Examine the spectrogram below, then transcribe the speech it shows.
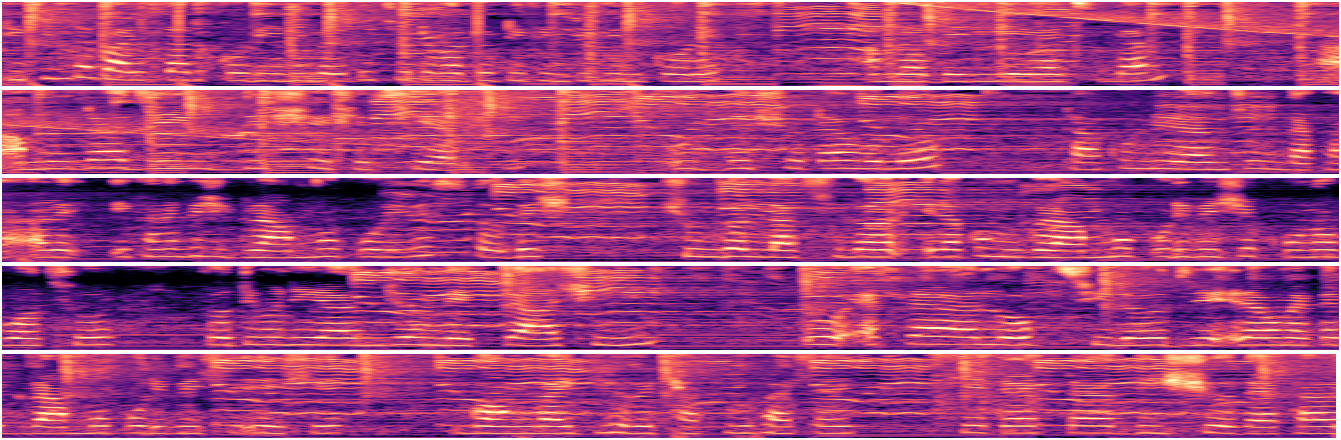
টিফিনটা বাড়িতে আর করিনি, বাড়িতে ছোটোখাটো টিফিন টিফিন করে আমরা বেরিয়ে গেছিলাম। আমরা যেই উদ্দেশ্যে এসেছি আর কি, উদ্দেশ্যটা হলো ঠাকুর নিরঞ্জন দেখা। আর এখানে বেশ গ্রাম্য পরিবেশ তো, বেশ সুন্দর লাগছিল। আর এরকম গ্রাম্য পরিবেশে কোনো বছর প্রতিমা নিরঞ্জন দেখতে আসিনি। তো একটা লোক ছিল যে, এরকম একটা গ্রাম্য পরিবেশে এসে গঙ্গায় কীভাবে ঠাকুর ভাসায়, সেটা একটা দৃশ্য দেখার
